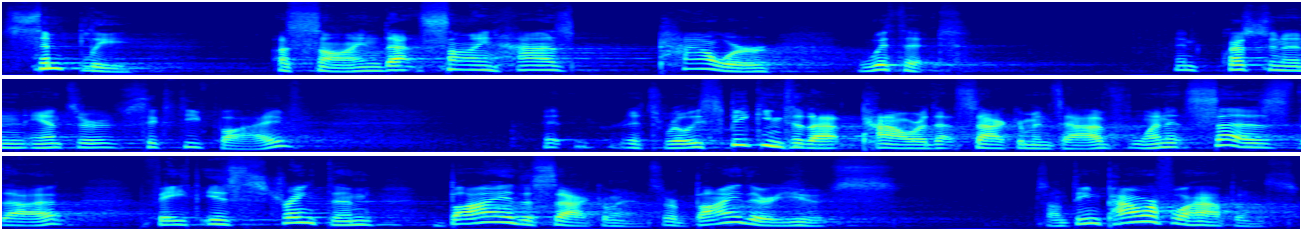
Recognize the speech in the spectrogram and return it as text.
simply a sign, that sign has power with it. And question and answer 65, it, it's really speaking to that power that sacraments have when it says that faith is strengthened by the sacraments or by their use. Something powerful happens.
